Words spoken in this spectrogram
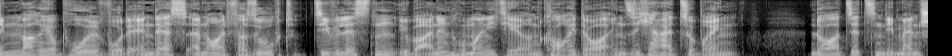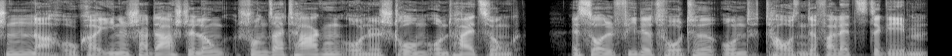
in Mariupol wurde indes erneut versucht, Zivilisten über einen humanitären Korridor in Sicherheit zu bringen. Dort sitzen die Menschen nach ukrainischer Darstellung schon seit Tagen ohne Strom und Heizung. Es soll viele Tote und tausende Verletzte geben.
